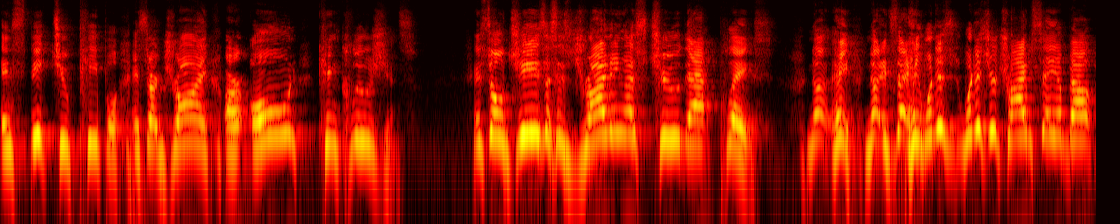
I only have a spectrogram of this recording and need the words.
and speak to people and start drawing our own conclusions. And so Jesus is driving us to that place. No, hey, no, it's that, hey, what does what does your tribe say about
